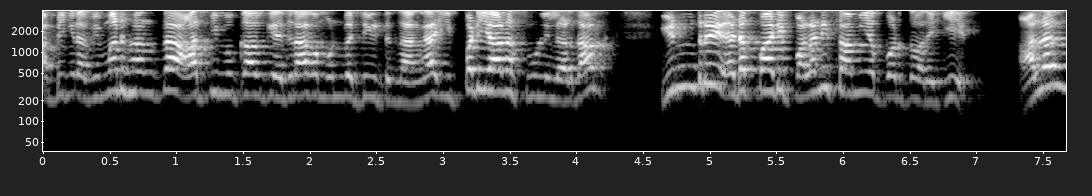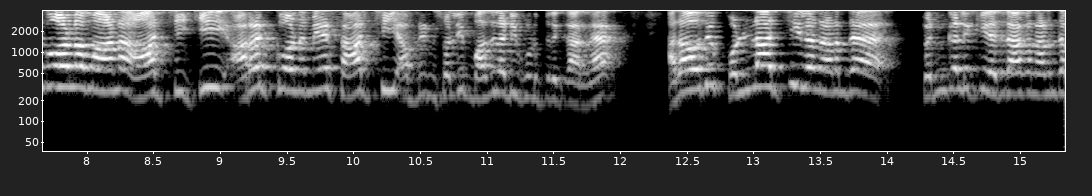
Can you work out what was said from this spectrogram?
அப்படிங்கிற விமர்சனத்தை அதிமுகவுக்கு எதிராக முன் வச்சுக்கிட்டு இருந்தாங்க. இப்படியான சூழ்நிலை தான் இன்று எடப்பாடி பழனிசாமியை பொறுத்த வரைக்கும் அலங்கோலமான ஆட்சிக்கு அரக்கோணமே சாட்சி அப்படின்னு சொல்லி பதிலடி கொடுத்திருக்காங்க. அதாவது பொள்ளாச்சியில நடந்த பெண்களுக்கு எதிராக நடந்த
